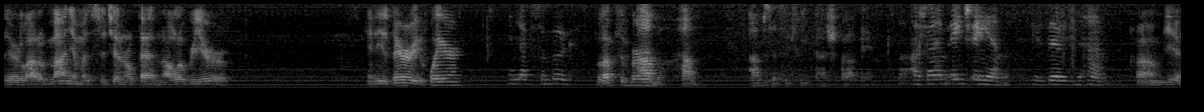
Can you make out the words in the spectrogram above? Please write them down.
there are a lot of monuments to General Patton all over Europe. And he's buried where? In Luxembourg. Luxembourg? Ham, Ham. Ham, ça s'écrit H-A-M. H-A-M, H-A-M. He's buried in Ham. Um, yeah.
